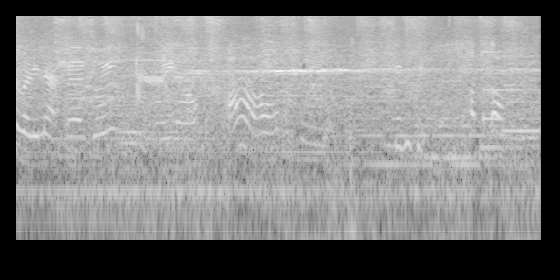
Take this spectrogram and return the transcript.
to Marina. We're going right now. Ah, else to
